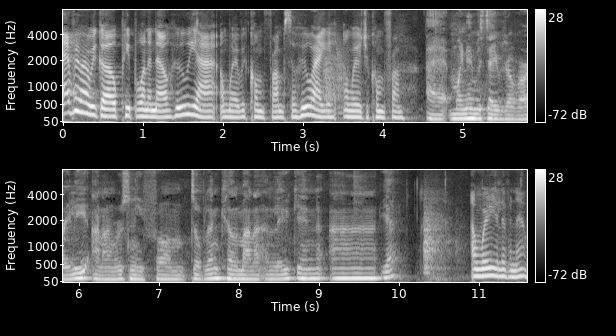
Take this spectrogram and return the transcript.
Everywhere we go, people want to know who we are and where we come from. So, who are you and where did you come from? Uh, my name is David O'Reilly, and I'm originally from Dublin, Kilnamanagh, and Lucan. Uh, yeah, And where are you living now?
